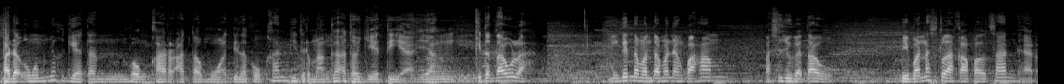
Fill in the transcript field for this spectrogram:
Pada umumnya kegiatan bongkar atau muat dilakukan di dermaga atau jeti ya, yang kita tahu lah. Mungkin teman-teman yang paham pasti juga tahu. Di mana setelah kapal sandar,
